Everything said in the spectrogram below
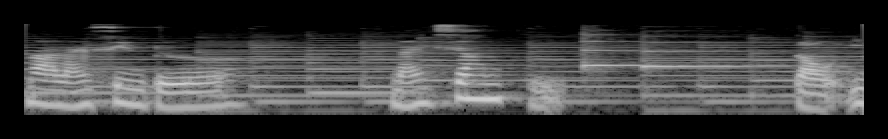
纳兰性德《南乡子·捣衣》。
